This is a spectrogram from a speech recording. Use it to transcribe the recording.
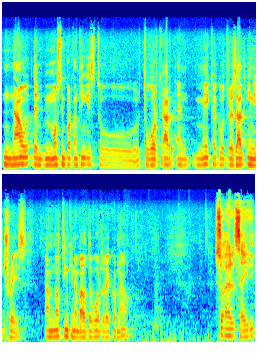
now the most important thing is to to work hard and make a good result in each race. I'm not thinking about the world record now. سؤال سعيدي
